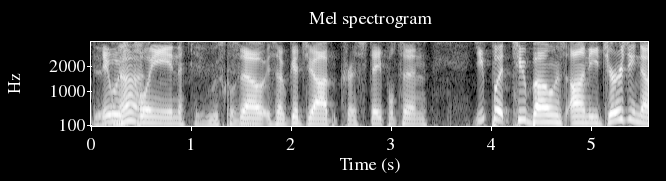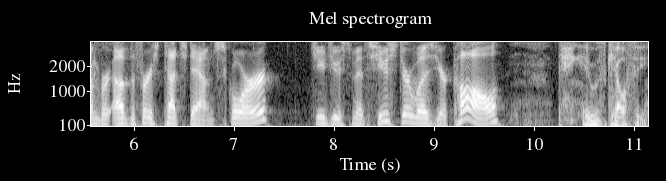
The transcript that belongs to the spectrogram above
Did it was not. clean. He was clean. So, so good job, Chris Stapleton. You put two bones on the jersey number of the first touchdown scorer. Juju Smith Schuster was your call. Dang, it was Kelce.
